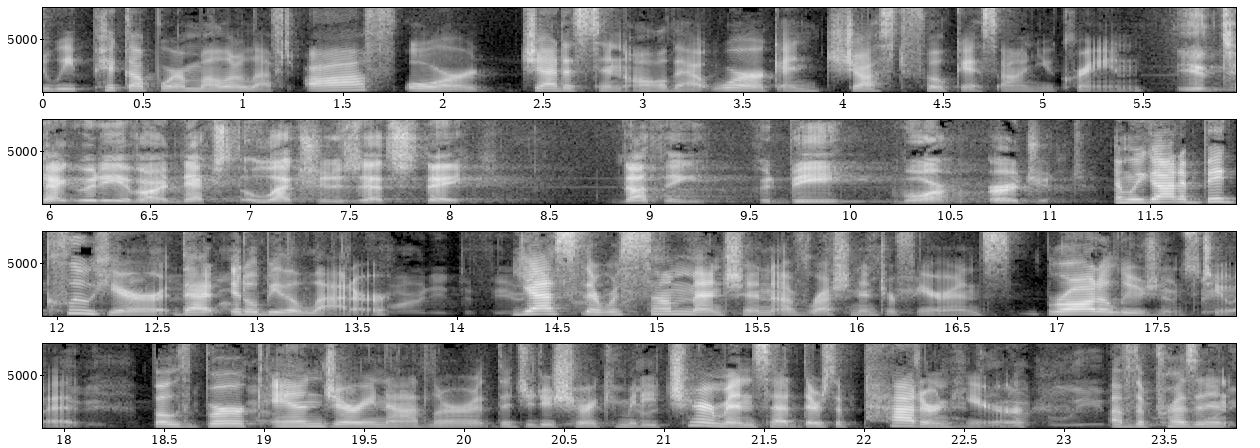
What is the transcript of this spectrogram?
do we pick up where Mueller left off or jettison all that work and just focus on Ukraine? The integrity of our next election is at stake. Nothing could be more urgent. And we got a big clue here that it'll be the latter. Yes, there was some mention of Russian interference, broad allusions to it. Both Berke and Jerry Nadler, the Judiciary Committee chairman, said there's a pattern here of the president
